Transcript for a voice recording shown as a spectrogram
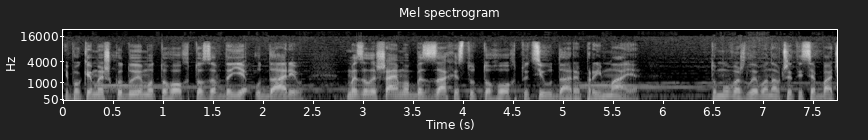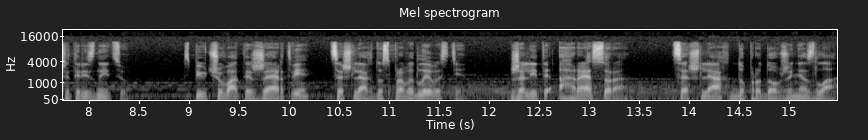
І поки ми шкодуємо того, хто завдає ударів, ми залишаємо без захисту того, хто ці удари приймає. Тому важливо навчитися бачити різницю. Співчувати жертві це шлях до справедливості, жаліти агресора це шлях до продовження зла.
